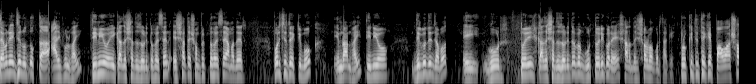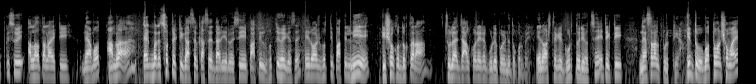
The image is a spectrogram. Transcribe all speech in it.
তেমনি একজন উদ্যোক্তা আরিফুল ভাই, তিনিও এই কাজের সাথে জড়িত হয়েছেন। এর সাথে সম্পৃক্ত হয়েছে আমাদের পরিচিত একটি মুখ, ইমরান ভাই। তিনিও দীর্ঘদিন যাবৎ এই গুড় তৈরির কাজের সাথে জড়িত এবং গুড় তৈরি করে সারা দেশে সরবরাহ করে থাকে। প্রকৃতি থেকে পাওয়া সব কিছুই আল্লাহ তালা একটি নিয়ামত। আমরা একবারে ছোট্ট একটি গাছের কাছে দাঁড়িয়ে রয়েছি, এই পাতিল ভর্তি হয়ে গেছে। এই রস ভর্তি পাতিল নিয়ে কৃষক উদ্যোক্তারা চুলায় জাল করে এটা গুড়ে পরিণত করবে। এই রস থেকে গুড় তৈরি হচ্ছে, এটি একটি ন্যাচারাল প্রক্রিয়া। কিন্তু বর্তমান সময়ে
